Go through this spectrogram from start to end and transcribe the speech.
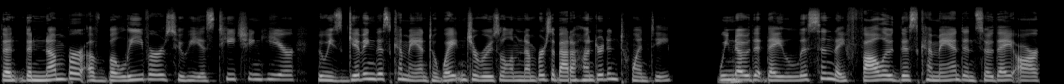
the, the number of believers who he is teaching here, who he's giving this command to wait in Jerusalem, numbers about 120. We Mhm. know that they listened, they followed this command, and so they are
